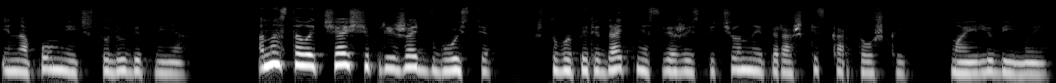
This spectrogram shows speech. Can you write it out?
и напомнить, что любит меня. Она стала чаще приезжать в гости, чтобы передать мне свежеиспеченные пирожки с картошкой, мои любимые.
